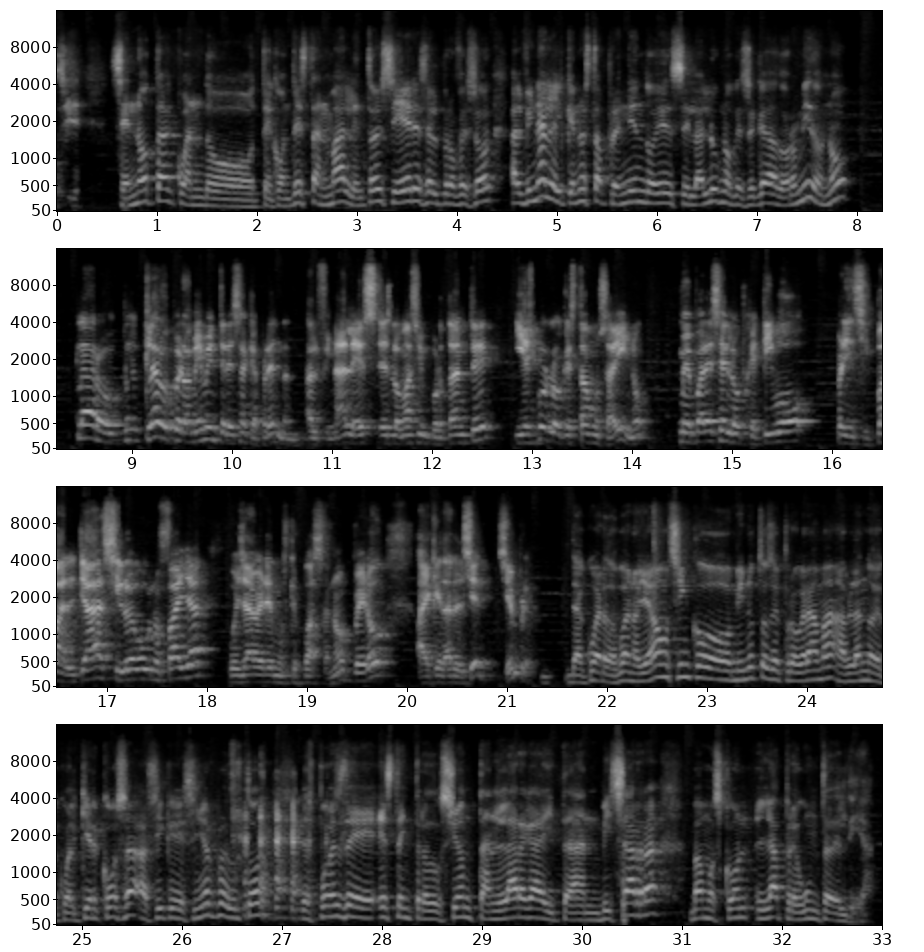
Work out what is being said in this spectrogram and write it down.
se nota cuando te contestan mal. Entonces, si eres el profesor, al final el que no está aprendiendo es el alumno que se queda dormido, ¿no? Claro, claro, pero a mí me interesa que aprendan. Al final es, es lo más importante y es por lo que estamos ahí, ¿no? Me parece el objetivo principal. Ya si luego uno falla, pues ya veremos qué pasa, ¿no? Pero hay que dar el 100, siempre. De acuerdo. Bueno, llevamos cinco minutos de programa hablando de cualquier cosa, así que, señor productor, después de esta introducción tan larga y tan bizarra, vamos con la pregunta del día.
